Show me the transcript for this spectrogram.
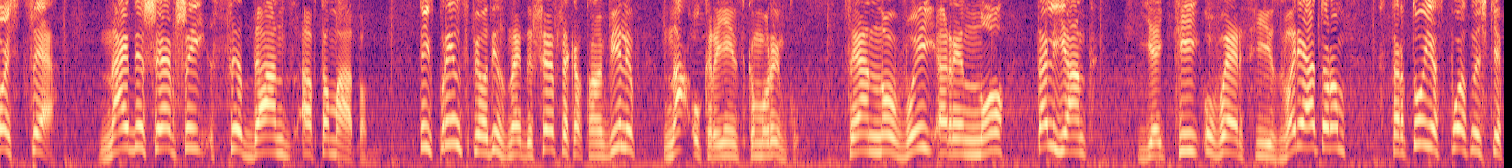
Ось це найдешевший седан з автоматом. Та й, в принципі, один з найдешевших автомобілів на українському ринку. Це новий Renault Taliant, який у версії з варіатором стартує з позначки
